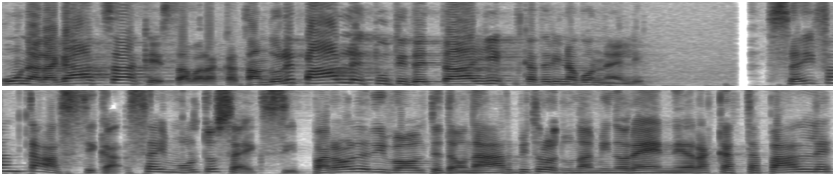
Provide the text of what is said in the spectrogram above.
una ragazza che stava raccattando le palle, tutti i dettagli, Caterina Gonnelli. Sei fantastica, sei molto sexy. Parole rivolte da un arbitro ad una minorenne raccattapalle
